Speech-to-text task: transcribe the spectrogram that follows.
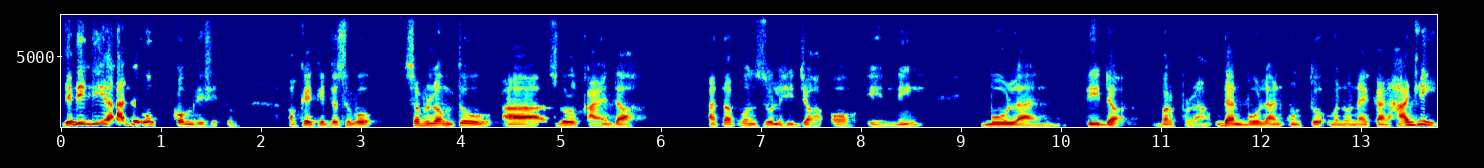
jadi dia ada hukum di situ. Okey kita sebut sebelum tu uh, Zulkaidah ataupun Zulhijjah. Oh ini bulan tidak berperang dan bulan untuk menunaikan haji.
